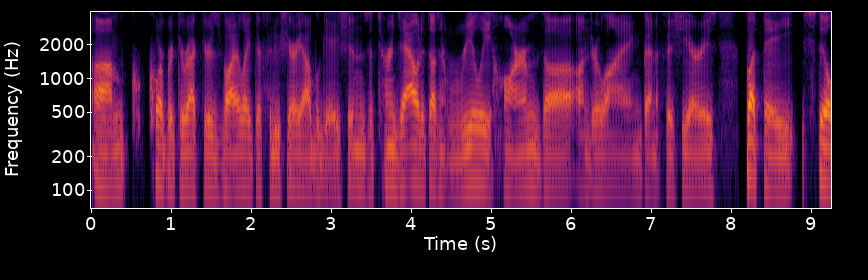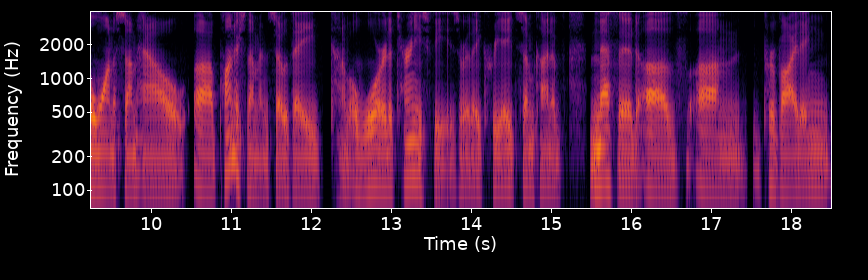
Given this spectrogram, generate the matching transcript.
um, corporate directors violate their fiduciary obligations. It turns out it doesn't really harm the underlying beneficiaries, but they still want to somehow uh, punish them. And so they kind of award attorney's fees or they create some kind of method of um, providing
